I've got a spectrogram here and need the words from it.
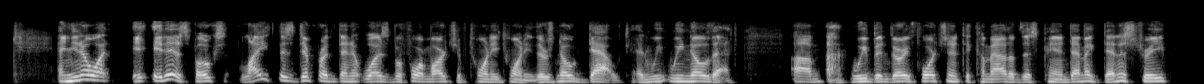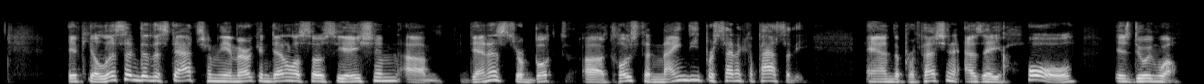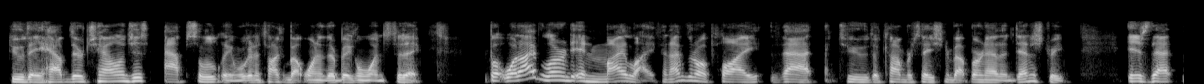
And you know what? It, it is, folks. Life is different than it was before March of 2020. There's no doubt, and we we know that. Um, we've been very fortunate to come out of this pandemic. Dentistry, if you listen to the stats from the American Dental Association, um, dentists are booked uh, close to 90% of capacity. And the profession as a whole is doing well. Do they have their challenges? Absolutely. And we're going to talk about one of their bigger ones today. But what I've learned in my life, and I'm going to apply that to the conversation about burnout in dentistry, is that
